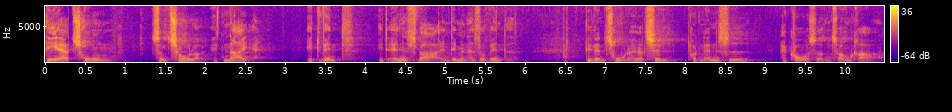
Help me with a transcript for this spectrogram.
Det er troen, som tåler et nej, et vent, et andet svar, end det man havde forventet. Det er den tro, der hører til på den anden side af korset og den tomme grav.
